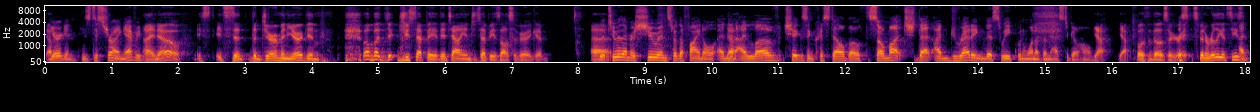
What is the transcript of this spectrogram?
Yep. Jurgen, he's destroying everybody. I know it's it's the, the German Jurgen. well, but Giuseppe, the Italian Giuseppe, is also very good. Uh, the two of them are shoe-ins for the final, and then I love Chigs and Crystelle both so much that I'm dreading this week when one of them has to go home. yeah, yeah, both of those are great. This- it's been a really good season.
